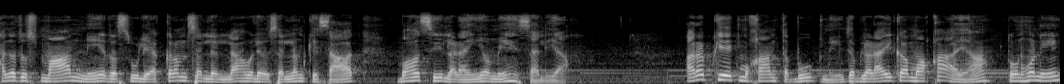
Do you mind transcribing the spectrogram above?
حضرت عثمان نے رسول اکرم صلی اللہ علیہ وسلم کے ساتھ بہت سی لڑائیوں میں حصہ لیا۔ عرب کے ایک مقام تبوک میں جب لڑائی کا موقع آیا تو انہوں نے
